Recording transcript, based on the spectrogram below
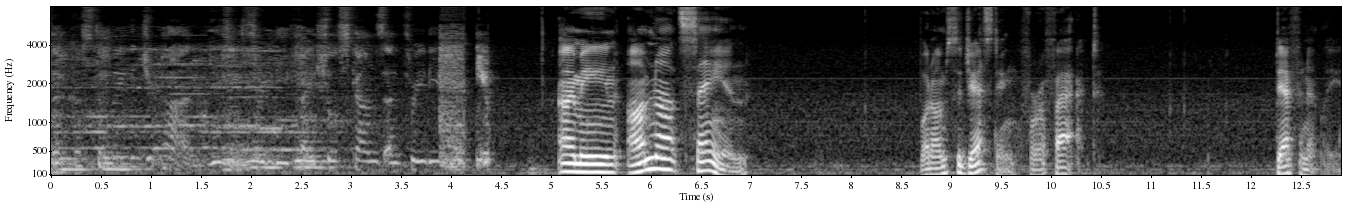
They're custom made in Japan using 3D facial scans and 3D. I mean, I'm not saying, but I'm suggesting for a fact. Definitely.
